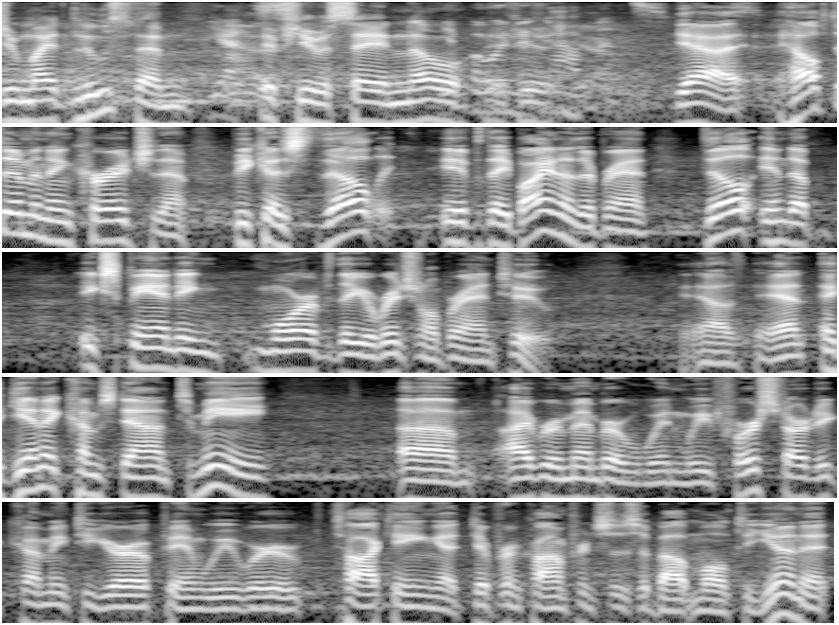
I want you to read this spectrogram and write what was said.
You might lose them Yes. if you say no. Oh, if and you- it happens. Yeah, help them and encourage them because they'll, if they buy another brand, they'll end up expanding more of the original brand too. You know, and again, it comes down to me. Um, I remember when we first started coming to Europe and we were talking at different conferences about multi-unit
